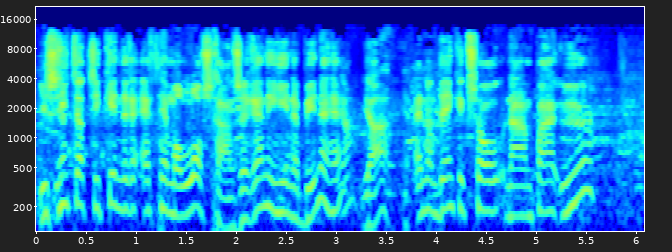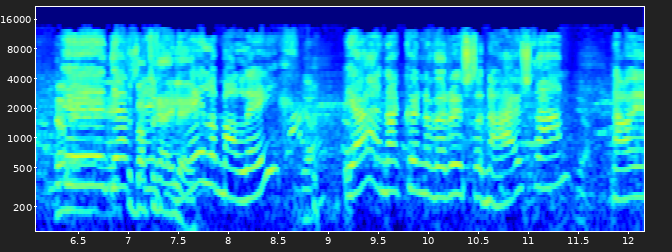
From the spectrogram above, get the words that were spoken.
Je ziet ja. dat die kinderen echt helemaal losgaan. Ze rennen hier naar binnen, hè? Ja. ja. En dan denk ik zo, na een paar uur... Dan uh, is de batterij leeg. helemaal leeg. Ja? ja, en dan kunnen we rustig naar huis gaan. Ja. Nou, uh,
